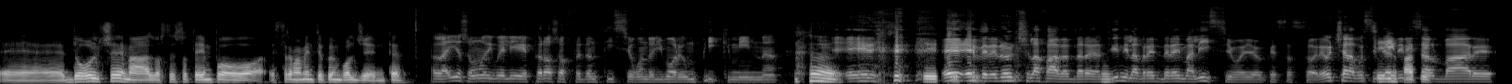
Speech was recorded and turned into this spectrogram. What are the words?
eh, dolce ma allo stesso tempo estremamente coinvolgente. Allora, io sono uno di quelli che però soffre tantissimo quando gli muore un Pikmin e, e, sì, e, sì, non ce la fa ad andare avanti, quindi la prenderei malissimo io in questa storia. O c'è la possibilità infatti, di risalvare,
